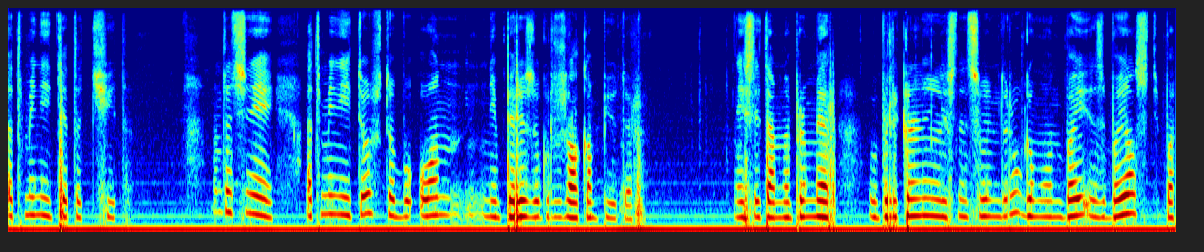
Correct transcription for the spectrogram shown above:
отменить этот чит. Ну, точнее, отменить то, чтобы он не перезагружал компьютер. Если там, например, вы прикольнулись над своим другом, он бо забоялся, типа,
